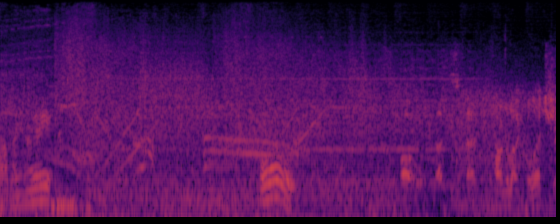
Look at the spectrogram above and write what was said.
coming, right? Oh! That's, that's talk about glitch.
